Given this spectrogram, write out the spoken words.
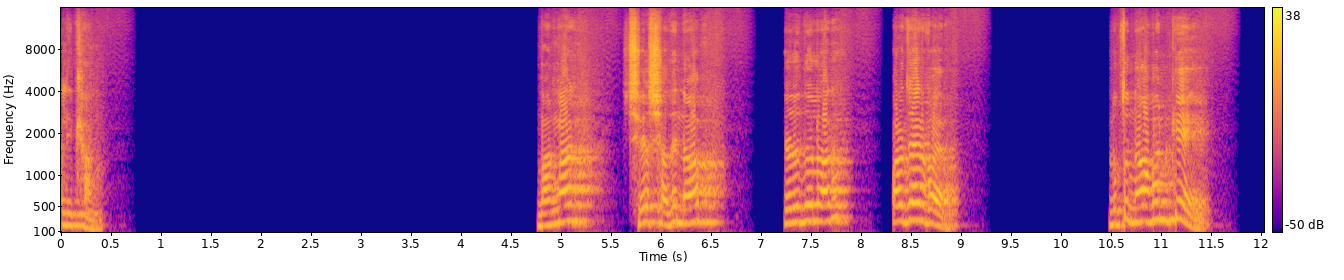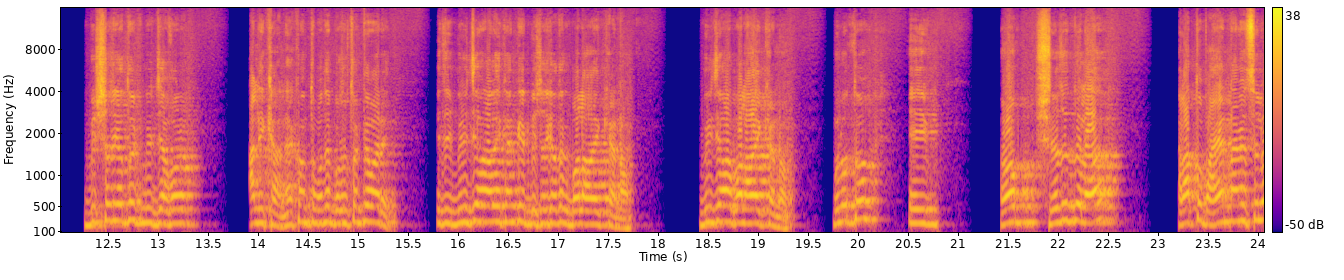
আলী খান। বাংলার শেষ স্বাধীন নবাব সিরাজউদ্দৌলার পরাজয়ের পর নতুন নবাব হন কে? বিশ্বাসঘাতক মীর জাফর আলী খান। এখন তোমাদের বসে থাকতে পারে যে মীর জাফর আলী খানকে বিশ্বাসঘাতক বলা হয় কেন? মীর জাফর বলা হয় কেন? মূলত এই নবাব সিরাজউদ্দৌলা খালাতো ভাইয়ের নামে ছিল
